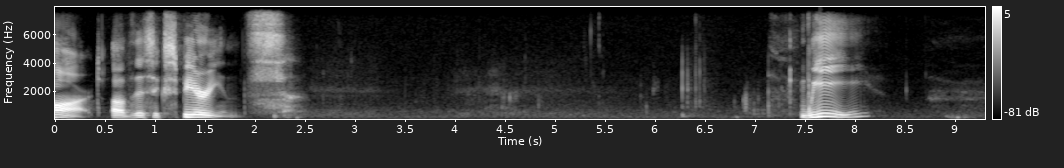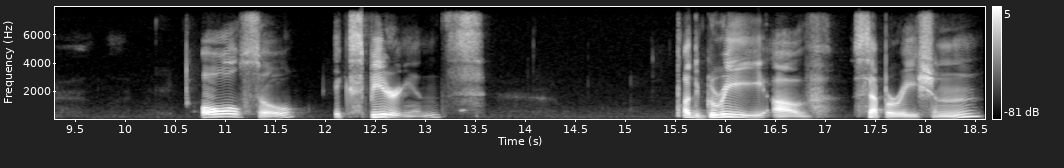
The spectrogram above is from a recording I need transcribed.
part of this experience. We also experience a degree of separation.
